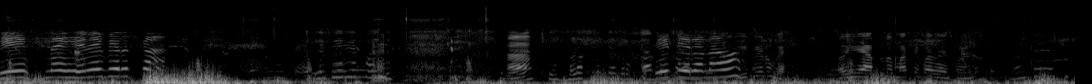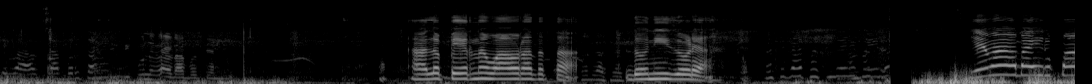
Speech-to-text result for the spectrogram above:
हे नाही हे नाही पेरत का? ते पेरा ना. हो. आलं पेरणं वावरात आता. दोन्ही जोड्या येवा बाई रुपा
